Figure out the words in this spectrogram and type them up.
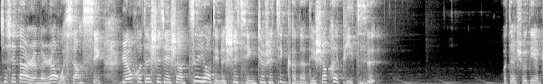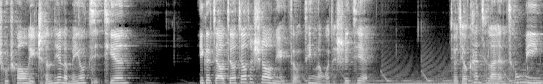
这些大人们让我相信，人活在世界上最要紧的事情就是尽可能地伤害彼此。我在书店橱窗里陈列了没有几天，一个叫娇娇的少女走进了我的世界。娇娇看起来很聪明，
